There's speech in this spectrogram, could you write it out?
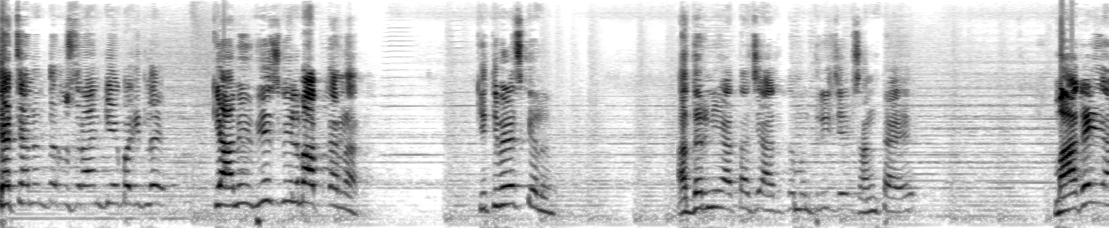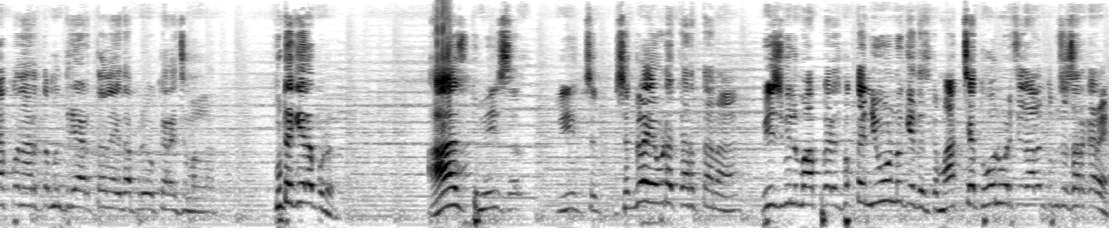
त्याच्यानंतर दुसरं आणखी एक बघितलंय की आम्ही वीज बिल माफ करणार. किती वेळेस केलं? आदरणीय आताचे अर्थमंत्री जे सांगतायत मागही आपण अर्थमंत्री अर्थानं एकदा प्रयोग करायचं म्हणला. कुठं गेलं पुढं? आज तुम्ही सर सगळं एवढं करताना वीज बिल माफ करायचं फक्त निवडणुकीतच का? मागच्या दोन वर्ष झालं तुमचं सरकार आहे.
